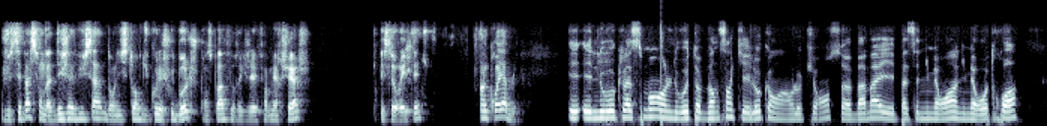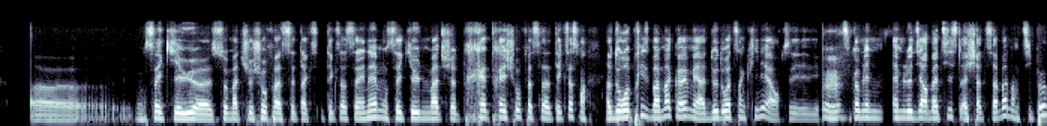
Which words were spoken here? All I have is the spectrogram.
Je ne sais pas si on a déjà vu ça dans l'histoire du college football. Je pense pas. Il faudrait que j'aille faire mes recherches. Et ça aurait été incroyable. Et, le nouveau classement, le nouveau top 25 est éloquent. Hein. En l'occurrence, Bama est passé de numéro 1 à numéro 3. Euh, on sait qu'il y a eu euh, ce match chaud face à Texas A&M. On sait qu'il y a eu un match très très chaud face à Texas. à deux reprises, Bama quand même est à deux doigts de s'incliner. Alors c'est comme aime, le dire Baptiste, la chatte Saban un petit peu.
